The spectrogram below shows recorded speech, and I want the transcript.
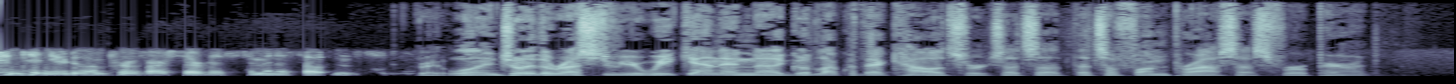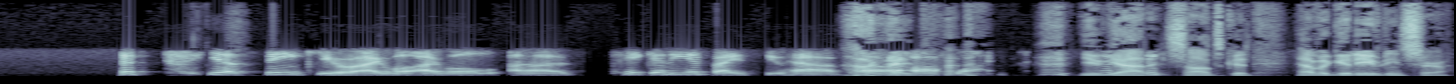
continue to improve our service to Minnesotans. Great. Well, enjoy the rest of your weekend, and uh, good luck with that college search. That's a that's a fun process for a parent. yes, thank you. I will. I will uh, take any advice you have uh, right. offline. you got it. Sounds good. Have a good evening, Sarah.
